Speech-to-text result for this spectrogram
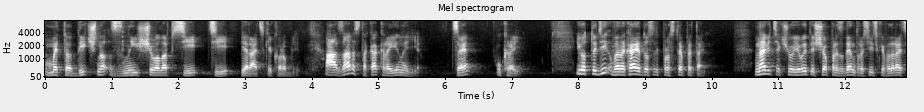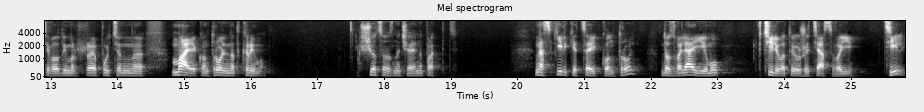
методично знищувала всі ці піратські кораблі. А зараз така країна є це Україна. І от тоді виникає досить просте питання. Навіть якщо уявити, що президент Російської Федерації Володимир Путін е, має контроль над Кримом, що це означає на практиці? Наскільки цей контроль дозволяє йому втілювати у життя свої цілі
